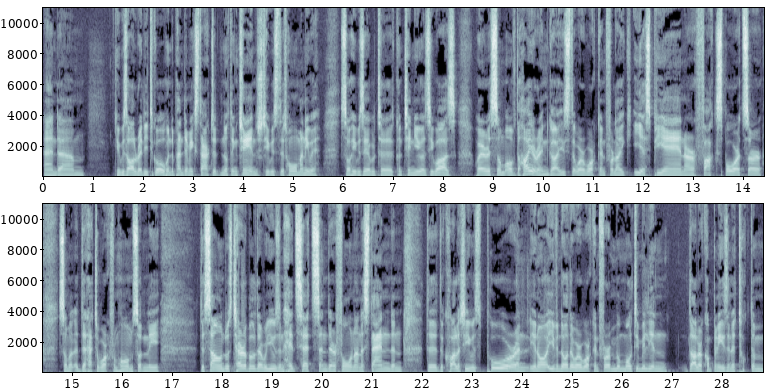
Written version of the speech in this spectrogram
and um, he was all ready to go. When the pandemic started, nothing changed. He was at home anyway. So he was able to continue as he was. Whereas some of the higher end guys that were working for like ESPN or Fox Sports or some that had to work from home suddenly the sound was terrible. They were using headsets and their phone on a stand, and the the quality was poor. And you know, even though they were working for multi million dollar companies, and it took them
